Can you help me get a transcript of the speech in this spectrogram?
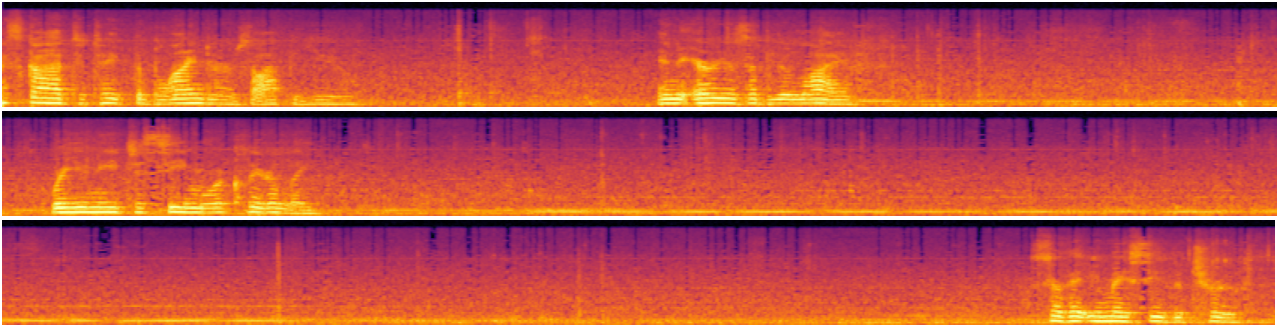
Ask God to take the blinders off of you in areas of your life where you need to see more clearly. so that you may see the truth.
